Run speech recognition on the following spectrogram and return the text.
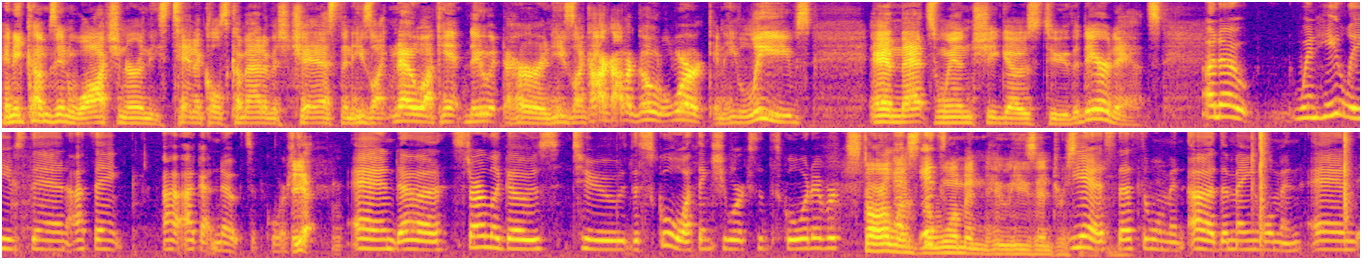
And he comes in watching her, and these tentacles come out of his chest, and he's like, No, I can't do it to her. And he's like, I gotta go to work. And he leaves, and that's when she goes to the deer dance. Oh no, when he leaves, then I think I, I got notes, of course. Yeah. And uh, Starla goes to the school. I think she works at the school, whatever. Starla's the woman who he's interested Yes, that's the woman, uh, the main woman, and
